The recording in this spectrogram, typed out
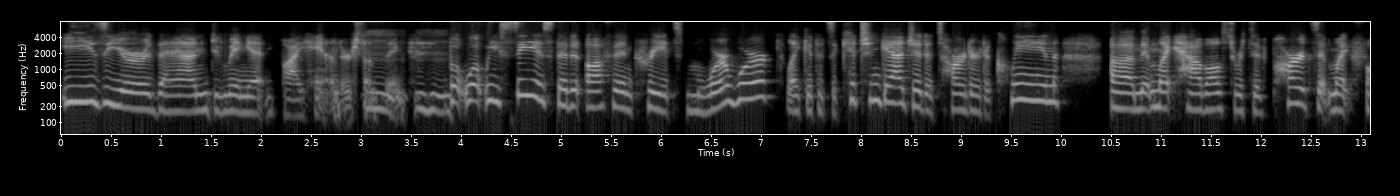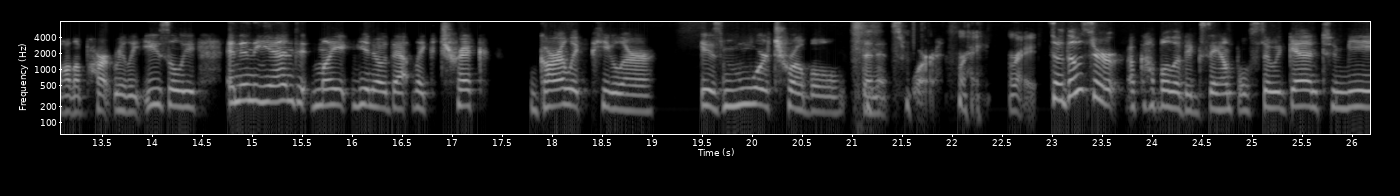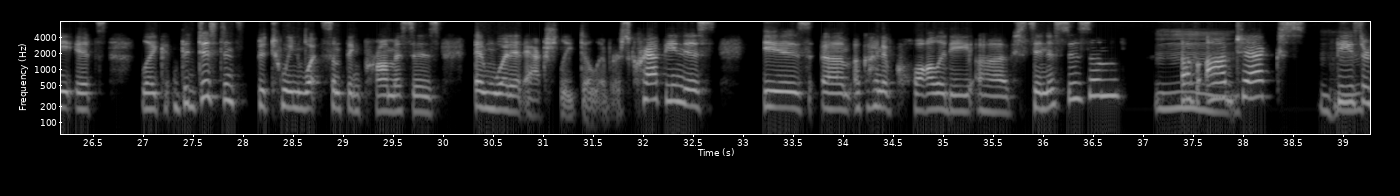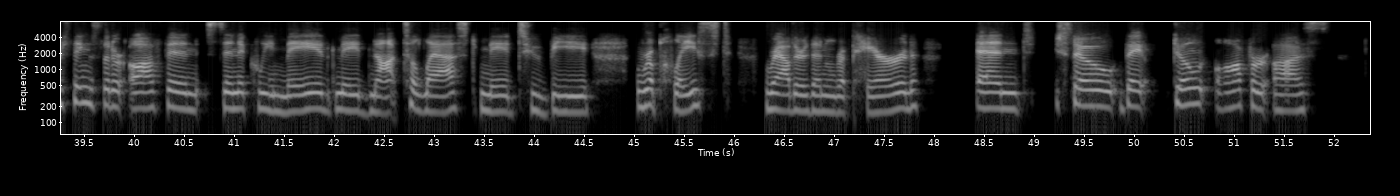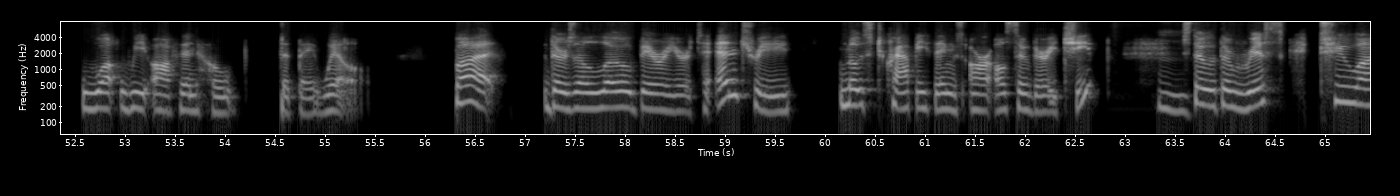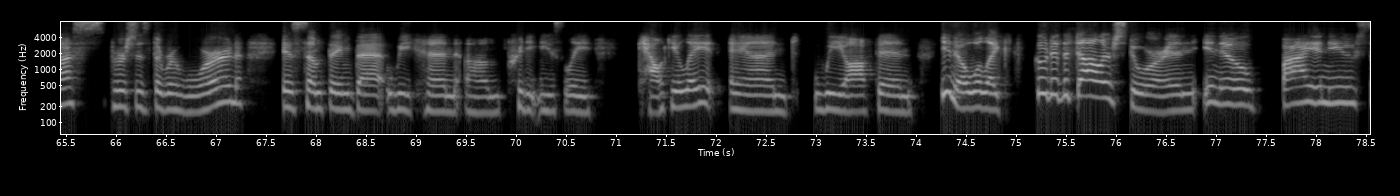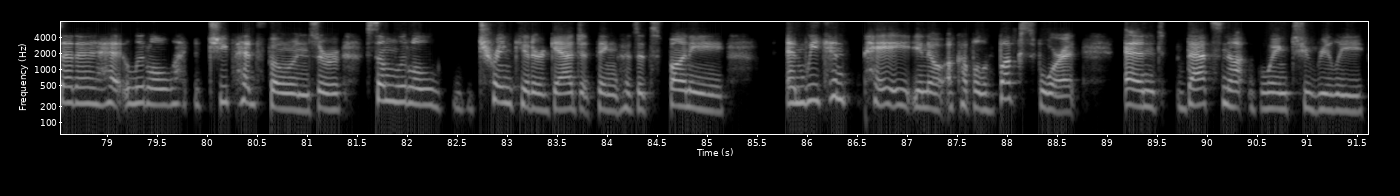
easier than doing it by hand or something. Mm-hmm. But what we see is that it often creates more work. Like if it's a kitchen gadget, it's harder to clean. Um, it might have all sorts of parts. It might fall apart really easily. And in the end, it might, you know, that like trick garlic peeler is more trouble than it's worth. right, right. So those are a couple of examples. So again, to me, it's like the distance between what something promises and what it actually delivers. Crappiness is um, a kind of quality of cynicism mm. of objects. Mm-hmm. These are things that are often cynically made, made not to last, made to be replaced rather than repaired. And so they don't offer us what we often hope that they will. But there's a low barrier to entry. Most crappy things are also very cheap. Hmm. So the risk to us versus the reward is something that we can um, pretty easily calculate. And we often, you know, will like go to the dollar store and, you know, buy a new set of he- little cheap headphones or some little trinket or gadget thing because it's funny. And we can pay, you know, a couple of bucks for it. And that's not going to really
